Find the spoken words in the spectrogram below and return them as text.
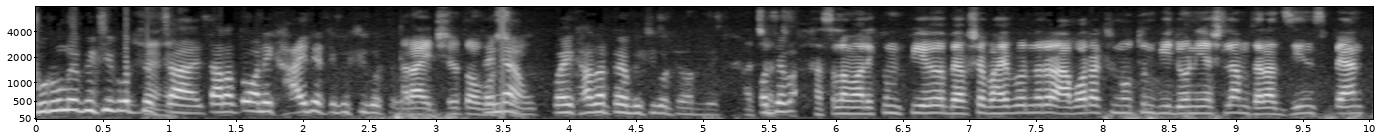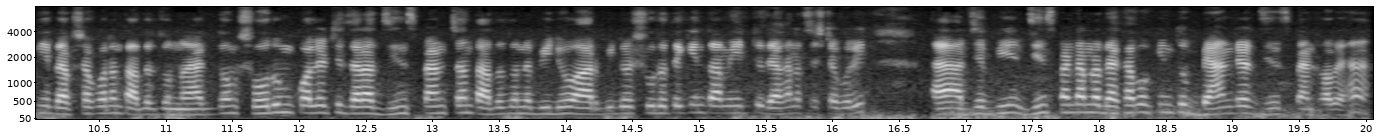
শোরুমে বিক্রি করতে হ্যাঁ, হ্যাঁ। চায় তারা তো অনেক হাই রেটে বিক্রি করতে পারবে। রাইট সেটা তো অবশ্যই। কয়েক হাজার টাকা বিক্রি করতে পারবে। আচ্ছা আচ্ছা। আসসালামু আলাইকুম প্রিয় ব্যবসা ভাই বোনেরা আবার একটা নতুন ভিডিও নিয়ে আসলাম। যারা জিন্স প্যান্ট নিয়ে ব্যবসা করেন তাদের জন্য একদম শোরুম কোয়ালিটি যারা জিন্স প্যান্ট চান তাদের জন্য ভিডিও আর ভিডিওর শুরুতে কিন্তু আমি একটু দেখানোর চেষ্টা করি। যে জিন্স প্যান্ট আমরা দেখাবো কিন্তু ব্র্যান্ডের জিন্স প্যান্ট হবে হ্যাঁ?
